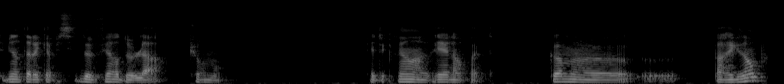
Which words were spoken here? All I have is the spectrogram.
eh bien, tu as la capacité de faire de l'art purement et de créer un réel impact. Comme, euh, euh, par exemple,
